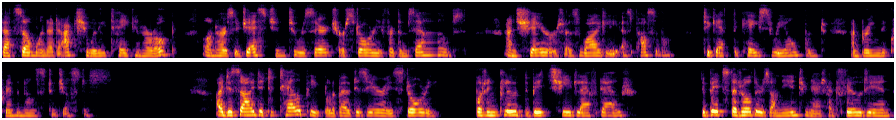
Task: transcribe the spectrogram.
that someone had actually taken her up on her suggestion to research her story for themselves and share it as widely as possible to get the case reopened and bring the criminals to justice. I decided to tell people about Desiree's story but include the bits she'd left out. The bits that others on the internet had filled in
